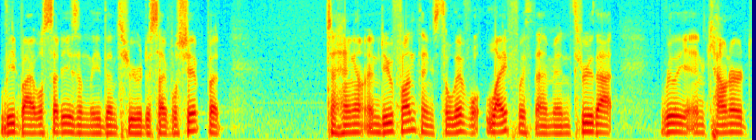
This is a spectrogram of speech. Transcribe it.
lead Bible studies and lead them through discipleship, but to hang out and do fun things, to live life with them, and through that, really encountered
